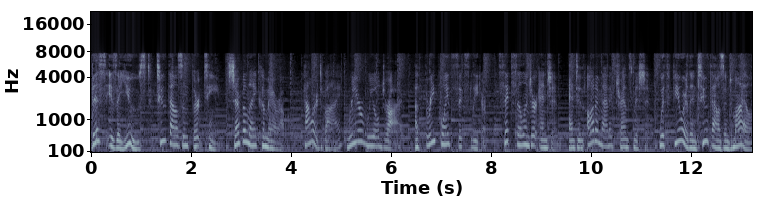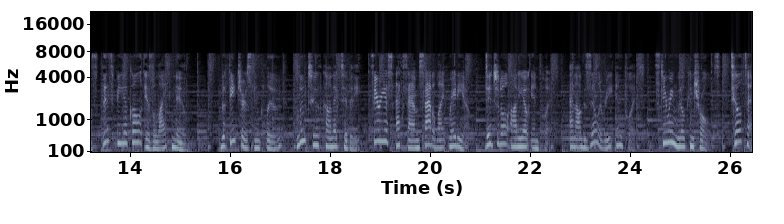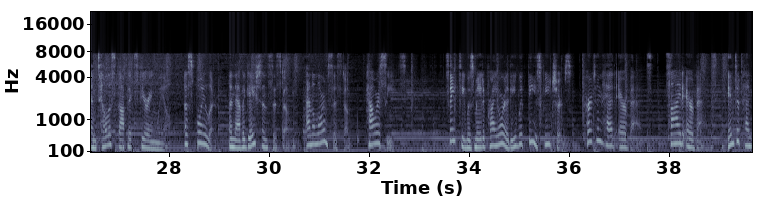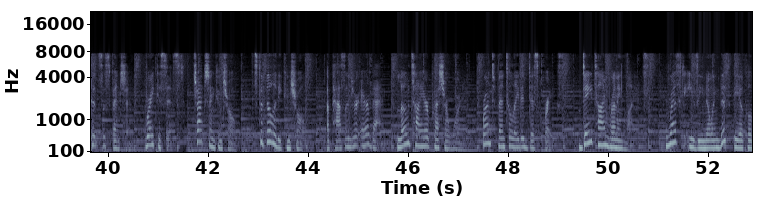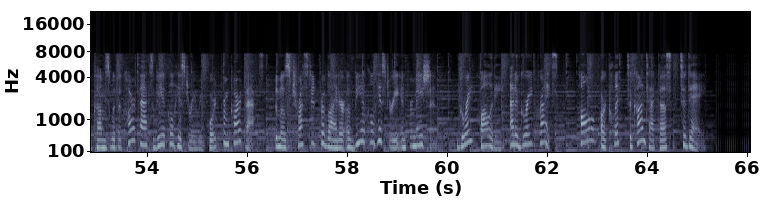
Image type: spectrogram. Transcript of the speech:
This is a used 2013 Chevrolet Camaro, powered by rear-wheel drive, a 3.6-liter six-cylinder engine, and an automatic transmission. With fewer than 2,000 miles, this vehicle is like new. The features include Bluetooth connectivity, Sirius XM satellite radio, digital audio input, an auxiliary input, steering wheel controls, tilt and telescopic steering wheel, a spoiler, a navigation system, an alarm system, power seats. Safety was made a priority with these features. Curtain head airbags, side airbags, independent suspension, brake assist, traction control, stability control, a passenger airbag, low tire pressure warning, front ventilated disc brakes, daytime running lights. Rest easy knowing this vehicle comes with a Carfax Vehicle History Report from Carfax, the most trusted provider of vehicle history information. Great quality at a great price. Call or click to contact us today.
